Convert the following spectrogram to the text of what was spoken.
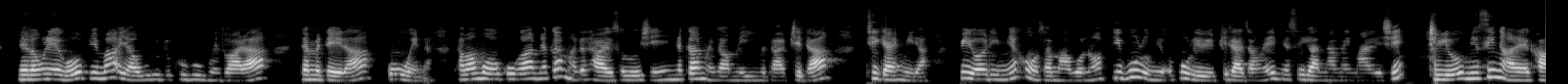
။မျက်လုံးတွေကိုပြင်ပအရာဝတ္ထုတစ်ခုခုဝင်သွားတာဓာတ်မတည့်တာပိုးဝင်တာဒါမှမဟုတ်ကိုကမျက်ကမှတက်ထားရဆိုလို့ရှိရင်မျက်ကမှကြောင့်မကြီးမသားဖြစ်တာထိခိုက်မိတာပြီးတော့ဒီမျက်ခုံဆက်မှာပေါ့နော်ပြည်ဖို့လိုမျိုးအပုလေးတွေဖြစ်တာကြောင့်လည်းမျက်စိကနာနိုင်ပါတယ်ရှင် ဒီလိုမျက်စိနာတဲ့အခါ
